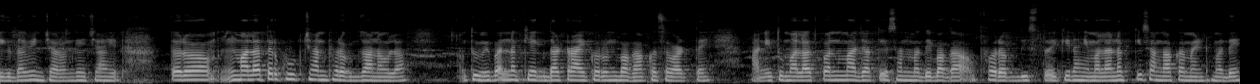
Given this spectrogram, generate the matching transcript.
एकदा विंचारून घ्यायचे आहेत. तर मला तर खूप छान फरक जाणवला. तुम्ही पण नक्की एकदा ट्राय करून बघा कसं वाटतं आहे आणि तुम्हाला पण माझ्या केसांमध्ये बघा फरक दिसतो आहे की नाही मला नक्की सांगा कमेंटमध्ये.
